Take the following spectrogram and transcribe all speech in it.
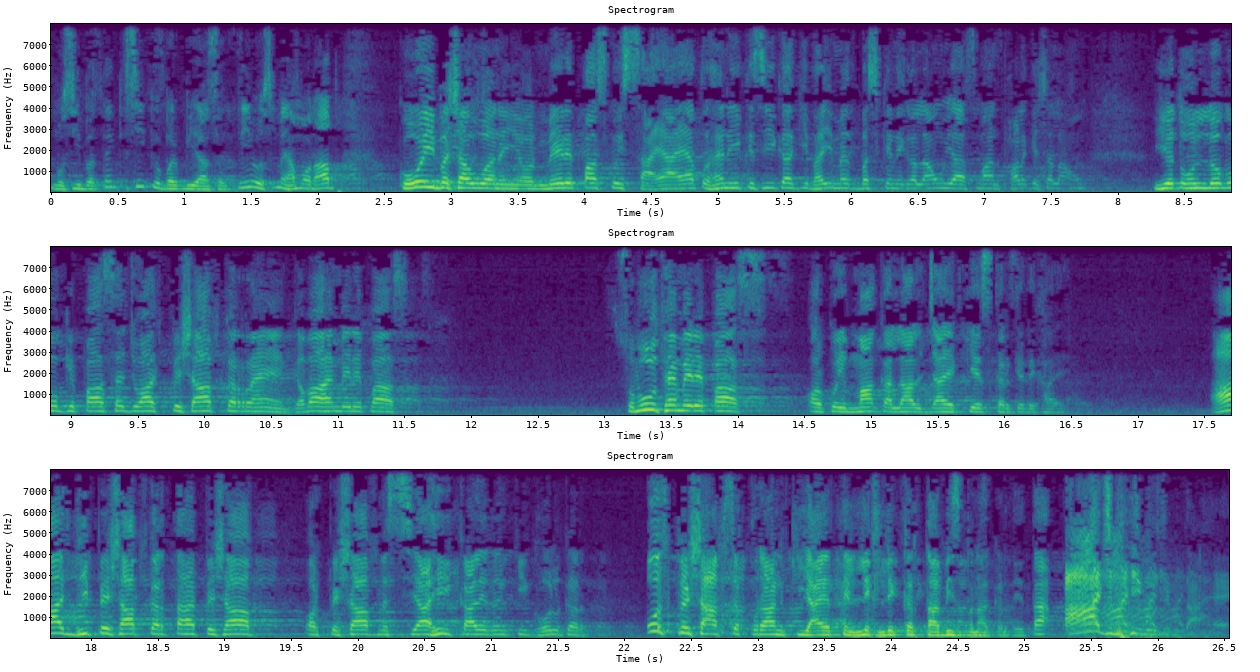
مصیبتیں کسی کے اوپر بھی آ سکتی ہیں، اس میں ہم اور آپ کوئی بچا ہوا نہیں، اور میرے پاس کوئی سایہ آیا تو ہے نہیں کسی کا کہ بھائی میں بچ کے نکل آؤں یا آسمان پھاڑ کے چلا ہوں یہ تو ان لوگوں کے پاس ہے جو آج پیشاب کر رہے ہیں، گواہ ہے میرے پاس، ثبوت ہے میرے پاس، اور کوئی ماں کا لال جائے کیس کر کے دکھائے۔ آج بھی پیشاب کرتا ہے پیشاب، اور پیشاب میں سیاہی کالے رنگ کی گھول کر اس پیشاب سے قرآن کی آیتیں لکھ لکھ کر تعویذ بنا کر دیتا، آج بھی وہ زندہ ہے۔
